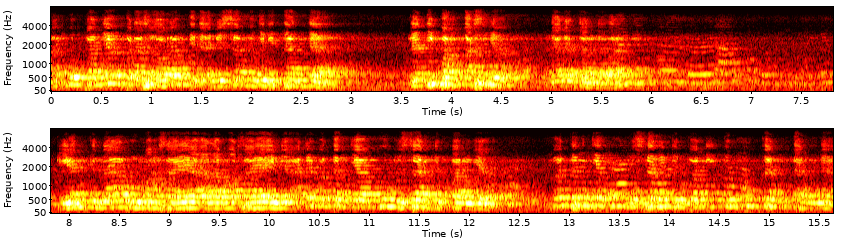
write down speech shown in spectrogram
Rambut panjang pada seorang tidak bisa menjadi tanda. Nanti pangkasnya tidak ada tanda lagi. Kalian kenal rumah saya, alamat saya ini ada batang jambu besar depannya. Batang jambu besar di depan itu bukan tanda.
